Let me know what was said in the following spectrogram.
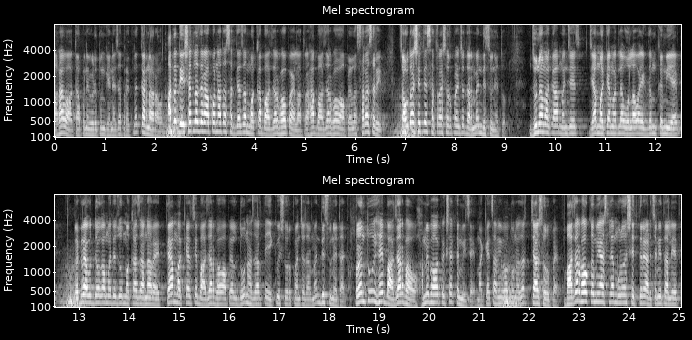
आढावा आता आपण वेळेतून घेण्याचा प्रयत्न करणार आहोत. आता देशातला जर आपण आता सध्याचा मका बाजारभाव पाहिला तर हा बाजारभाव आपल्याला सरासरी चौदाशे ते सतराशे रुपयांच्या दरम्यान दिसून येतो. जुना मका म्हणजेच ज्या मक्यामधला ओलावा एकदम कमी आहे प्रक्रिया उद्योगामध्ये जो मका जाणार आहे त्या मक्याचे बाजारभाव आपल्याला दोन हजार ते एकवीसशे रुपयांच्या दरम्यान दिसून येतात परंतु हे बाजारभाव हमीभावापेक्षा कमीच आहे. मक्याचा हमीभाव दोन हजार चारशे रुपये. बाजारभाव कमी असल्यामुळं शेतकरी अडचणीत आले आहेत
